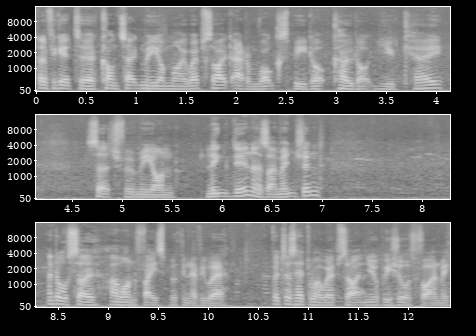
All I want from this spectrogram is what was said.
Don't forget to contact me on my website, adamroxby.co.uk. Search for me on LinkedIn, as I mentioned. And also, I'm on Facebook and everywhere. But just head to my website and you'll be sure to find me.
